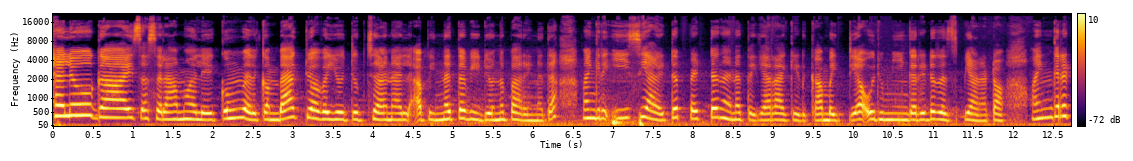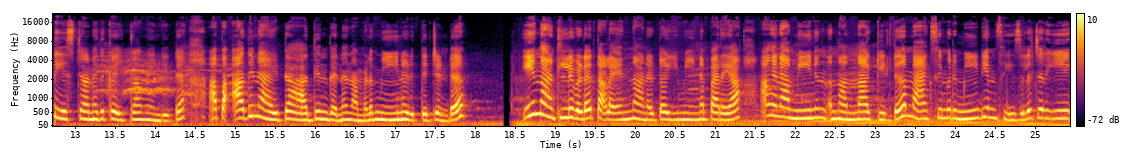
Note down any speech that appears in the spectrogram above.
ഹലോ ഗായ്സ് അസ്സലാമു അലൈക്കും welcome back to our YouTube channel അപ്പോൾ ഇന്നത്തെ വീഡിയോ എന്ന് പറയുന്നത് ഭയങ്കര ഈസി ആയിട്ട് പെട്ടെന്ന് തന്നെ തയ്യാറാക്കി എടുക്കാൻ പറ്റിയ ഒരു മീൻകറിയുടെ റെസിപ്പിയാണ് കേട്ടോ. ഭയങ്കര ടേസ്റ്റാണ് ഇത് കഴിക്കാൻ വേണ്ടിയിട്ട്. അപ്പോൾ അതിനായിട്ട് ആദ്യം തന്നെ നമ്മൾ മീൻ എടുത്തിട്ടുണ്ട്. ഈ നാട്ടിലിവിടെ തളയെന്നാണ് കേട്ടോ ഈ മീനെ പറയാ. അങ്ങനെ ആ മീൻ നന്നാക്കിയിട്ട് മാക്സിമം ഒരു മീഡിയം സൈസിൽ ചെറിയ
